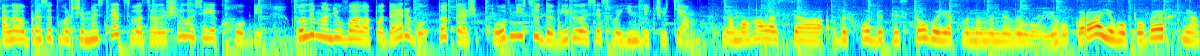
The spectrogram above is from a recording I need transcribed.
але образотворче мистецтво залишилося як хобі. Коли малювала по дереву, то теж повністю довірилася своїм відчуттям. намагалася виходити з того, як воно мене вело. Його кора, його поверхня,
